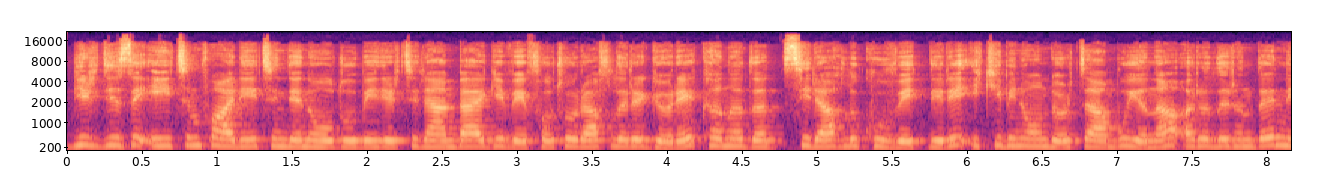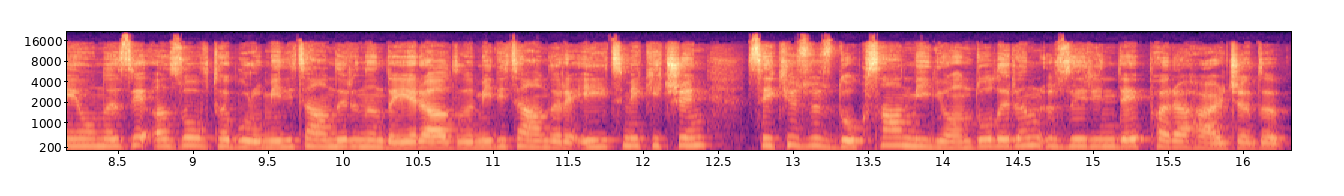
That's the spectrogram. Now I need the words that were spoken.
Bir dizi eğitim faaliyetinden olduğu belirtilen belge ve fotoğraflara göre Kanada Silahlı Kuvvetleri 2014'ten bu yana aralarında neonazi Azov taburu militanlarının da yer aldığı militanları eğitmek için 890 milyon doların üzerinde para harcadı.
